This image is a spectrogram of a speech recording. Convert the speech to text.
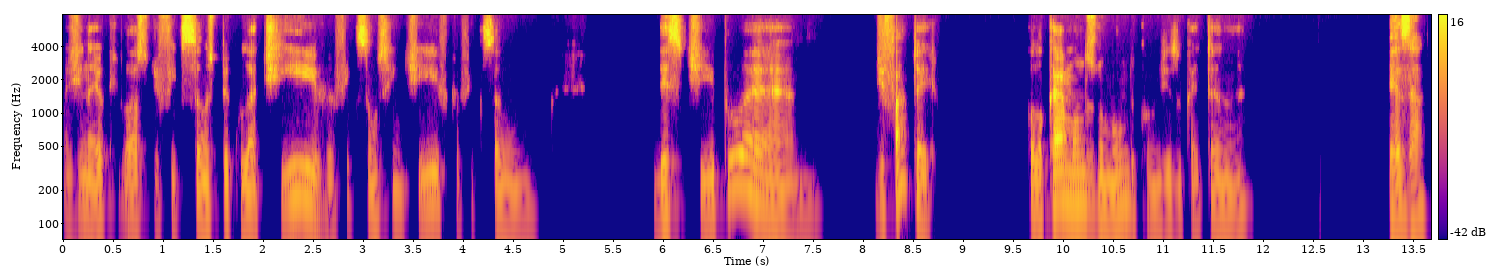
imagina eu que gosto de ficção especulativa, ficção científica, ficção desse tipo, é de fato é colocar mundos no mundo, como diz o Caetano, né? Exato.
